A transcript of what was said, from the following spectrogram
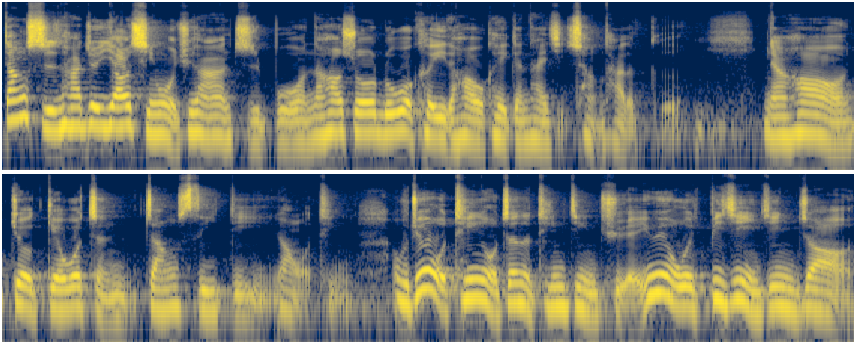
当时他就邀请我去他的直播，然后说如果可以的话，我可以跟他一起唱他的歌，然后就给我整张 CD 让我听。我觉得我听我真的听进去，因为我毕竟已经你知道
